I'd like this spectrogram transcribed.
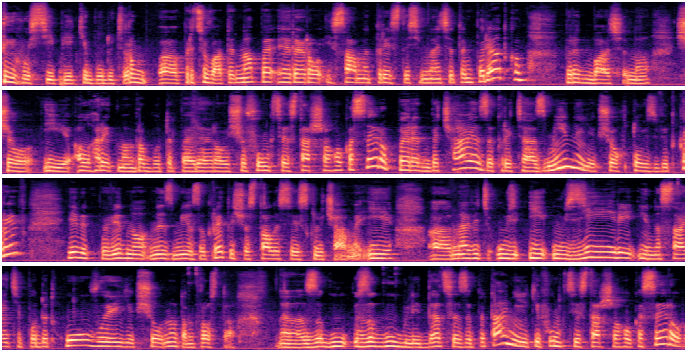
Тих осіб, які будуть е, працювати на ПРРО, і саме 317 порядком передбачено, що і алгоритмом роботи ПРРО, що функція старшого касиру передбачає закриття зміни, якщо хтось відкрив і відповідно не зміг закрити, що сталося із ключами. І е, навіть у і у зірі, і на сайті податкової, якщо ну там просто е, загу, загугліть да, це запитання, які функції старшого касиру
